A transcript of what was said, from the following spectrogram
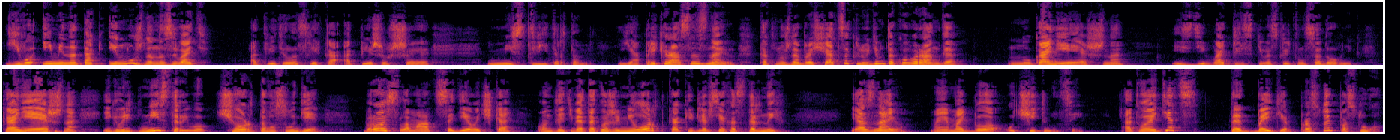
«Его именно так и нужно называть», — ответила слегка опешившая мисс Твиттертон. Я прекрасно знаю, как нужно обращаться к людям такого ранга. Ну, конечно, издевательски воскликнул садовник. Конечно, и говорит мистер его чертову слуге. Брось ломаться, девочка, он для тебя такой же милорд, как и для всех остальных. Я знаю, моя мать была учительницей, а твой отец, Тед Бейкер, простой пастух.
